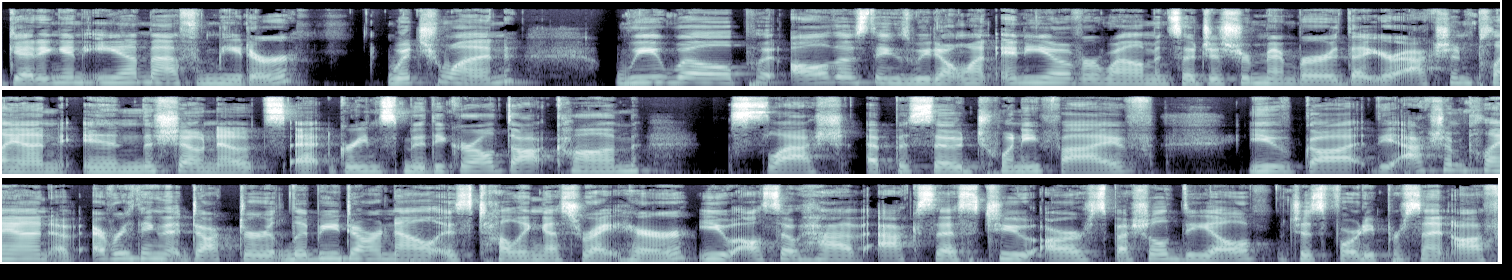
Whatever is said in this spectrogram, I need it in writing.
getting an EMF meter, which one, we will put all those things. We don't want any overwhelm. And so just remember that your action plan in the show notes at greensmoothiegirl.com slash episode 25. You've got the action plan of everything that Dr. Libby Darnell is telling us right here. You also have access to our special deal, which is 40% off,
